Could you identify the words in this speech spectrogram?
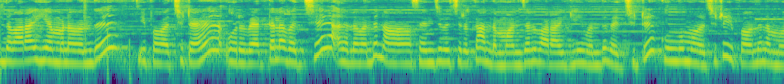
இந்த வராகி அம்மனை வந்து இப்போ வச்சுட்டேன். ஒரு வெத்தலை வச்சு அதில் வந்து நான் செஞ்சு வச்சுருக்க அந்த மஞ்சள் வராகியும் வந்து வச்சுட்டு குங்குமம் வச்சுட்டு இப்போ வந்து நம்ம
